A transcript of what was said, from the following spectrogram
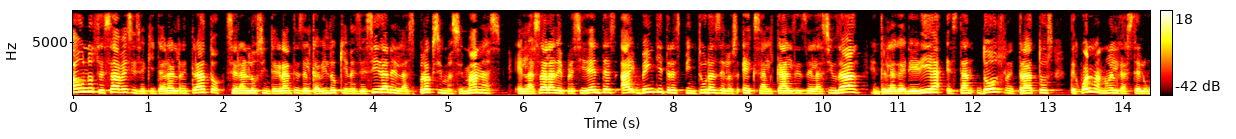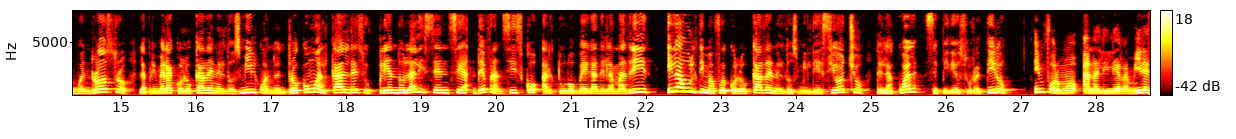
Aún no se sabe si se quitará el retrato. Serán los integrantes del Cabildo quienes decidan en las próximas semanas. En la sala de presidentes hay 23 pinturas de los exalcaldes de la ciudad. Entre la galería están dos retratos de Juan Manuel Gastel Un Buen Rostro, la primera colocada en el 2000 cuando entró como alcalde supliendo la licencia de Francisco Arturo Vega de la Madrid, y la última fue colocada en el 2018, de la cual se pidió su retiro, informó Ana Lilia Ramírez.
